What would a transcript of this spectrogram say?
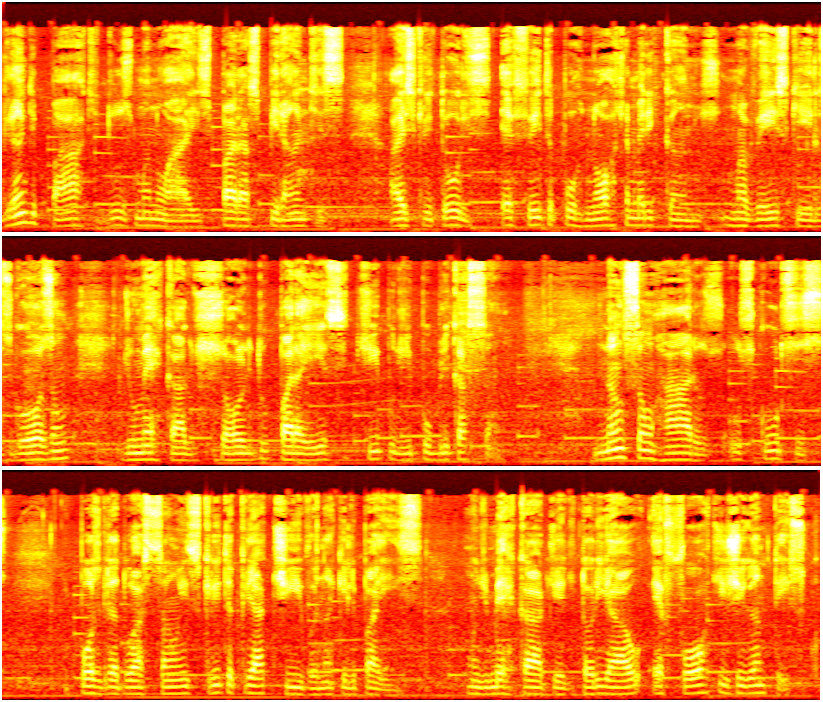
grande parte dos manuais para aspirantes a escritores é feita por norte-americanos, uma vez que eles gozam de um mercado sólido para esse tipo de publicação. Não são raros os cursos de pós-graduação em escrita criativa naquele país, onde o mercado editorial é forte e gigantesco,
